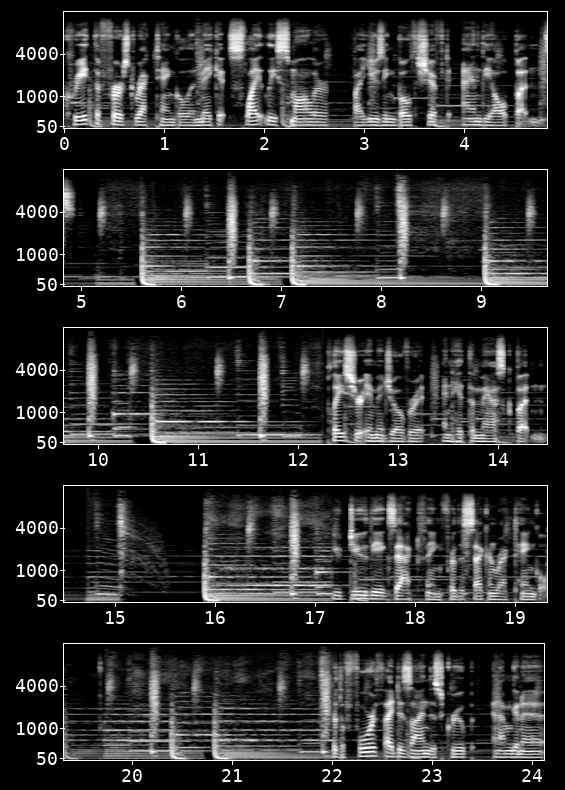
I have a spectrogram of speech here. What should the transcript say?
Create the first rectangle and make it slightly smaller by using both Shift and the Alt buttons. Place your image over it and hit the mask button. You do the exact thing for the second rectangle. For the fourth, I designed this group and I'm gonna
